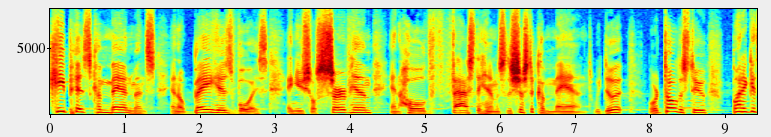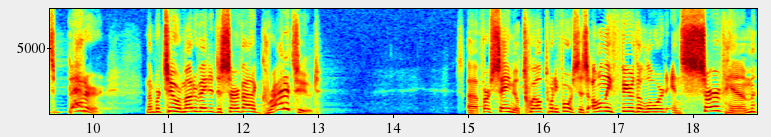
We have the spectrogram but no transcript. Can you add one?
keep his commandments and obey his voice, and you shall serve him and hold fast to him. So it's just a command. We do it, Lord told us to, but it gets better. Number two, we're motivated to serve out of gratitude. Uh, 1 Samuel 12 24 says, Only fear the Lord and serve him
